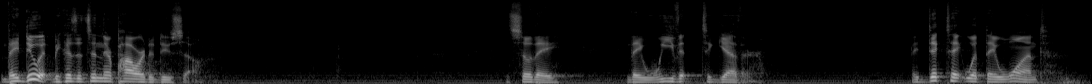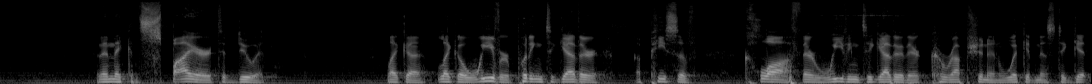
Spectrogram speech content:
they do it because it's in their power to do so. And so they, they weave it together. They dictate what they want, and then they conspire to do it. Like a, like a weaver putting together a piece of cloth. They're weaving together their corruption and wickedness to get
